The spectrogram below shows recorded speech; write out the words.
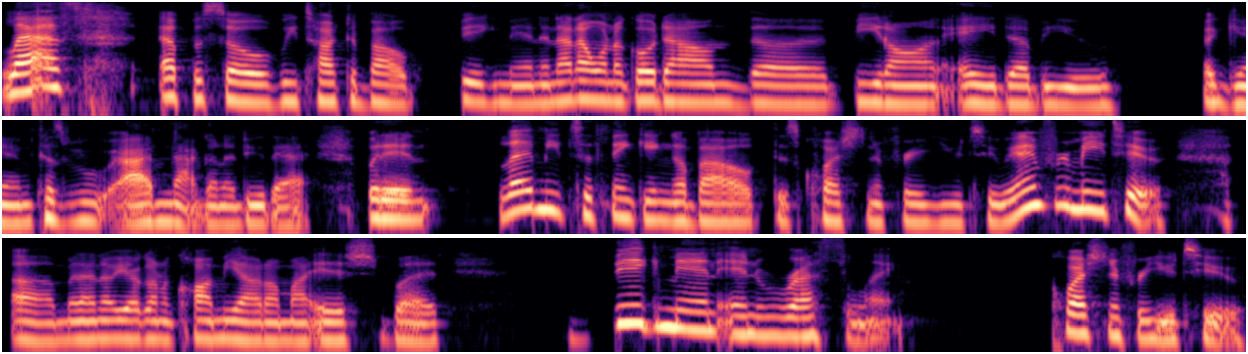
Last episode, we talked about big men, and I don't want to go down the beat on AEW again because I'm not going to do that. But it led me to thinking about this question for you too, and for me too. Um, and I know y'all going to call me out on my ish, but big men in wrestling. Question for you too.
